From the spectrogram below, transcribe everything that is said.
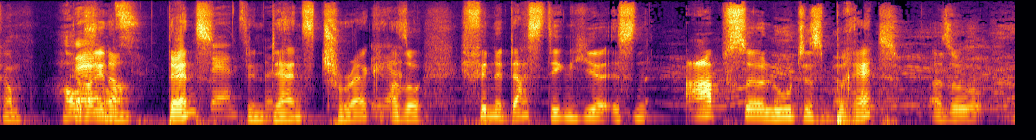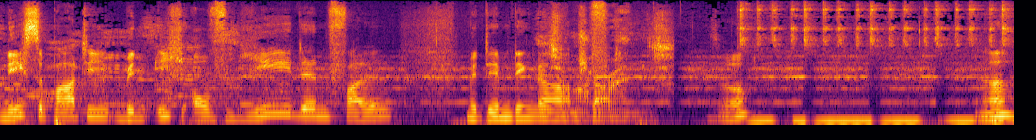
Komm, hau Dance. rein. Katharina, Dance? Dance, den. Dance-Track. Ja. Also ich finde, das Ding hier ist ein absolutes Brett. Also nächste Party bin ich auf jeden Fall mit dem Ding da am Start. So. Ja,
